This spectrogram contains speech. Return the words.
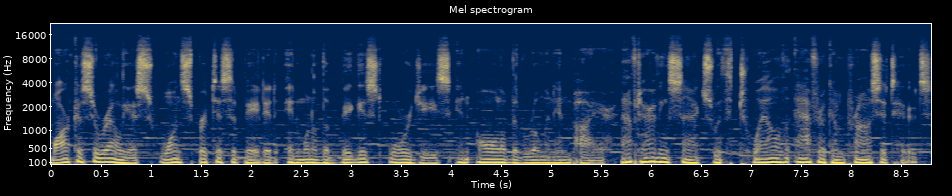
Marcus Aurelius once participated in one of the biggest orgies in all of the Roman Empire. After having sex with 12 African prostitutes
